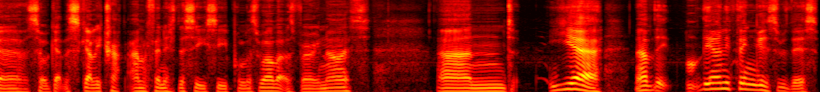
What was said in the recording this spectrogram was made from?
uh, sort of get the skelly trap and finish the CC pull as well. That was very nice and yeah now the the only thing is with this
